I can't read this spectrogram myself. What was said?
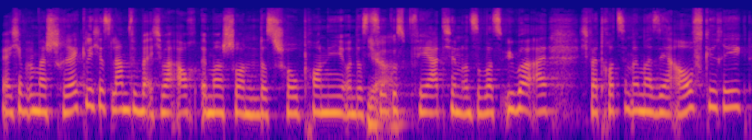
Ja, ich habe immer schreckliches Lampenfieber. Ich war auch immer schon das Showpony und das Ja. Zirkuspferdchen und sowas überall. Ich war trotzdem immer sehr aufgeregt,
